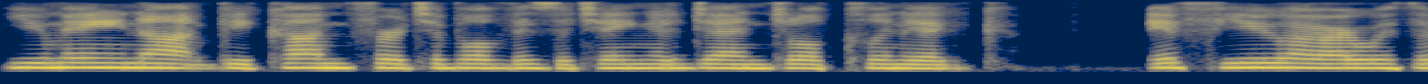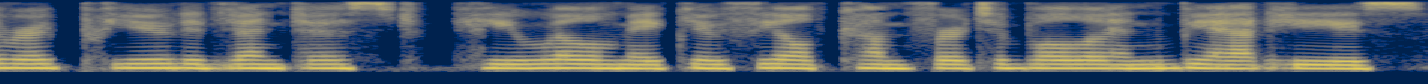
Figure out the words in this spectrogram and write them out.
You may not be comfortable visiting a dental clinic. If you are with a reputed dentist, he will make you feel comfortable and be at ease.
